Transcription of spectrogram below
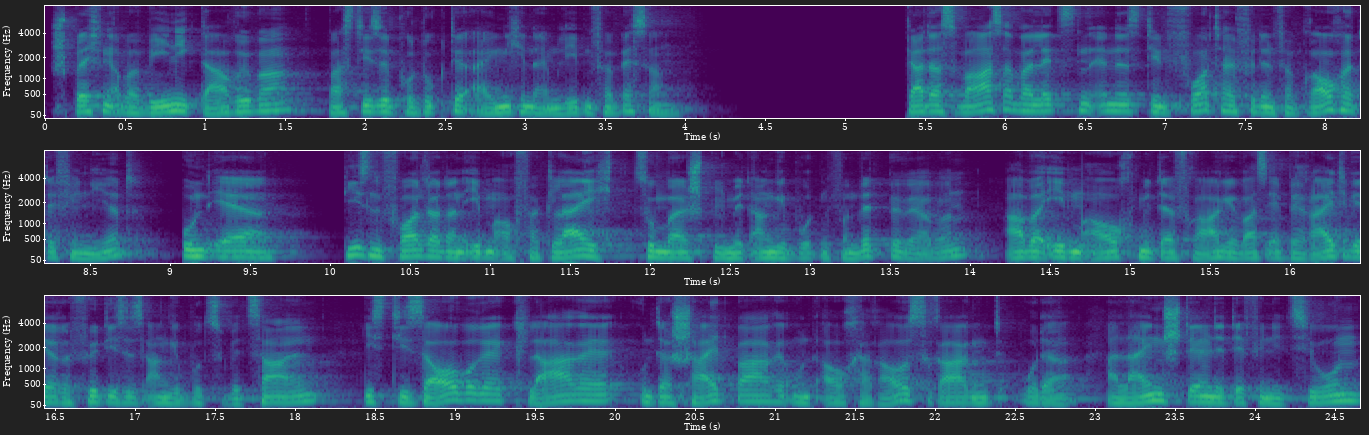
sprechen aber wenig darüber, was diese Produkte eigentlich in deinem Leben verbessern. Da das Was aber letzten Endes den Vorteil für den Verbraucher definiert und er diesen Vorteil dann eben auch vergleicht, zum Beispiel mit Angeboten von Wettbewerbern, aber eben auch mit der Frage, was er bereit wäre für dieses Angebot zu bezahlen, ist die saubere, klare, unterscheidbare und auch herausragend oder alleinstellende Definition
